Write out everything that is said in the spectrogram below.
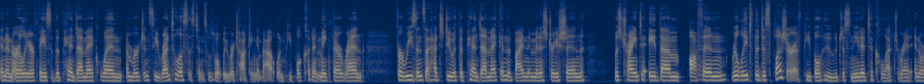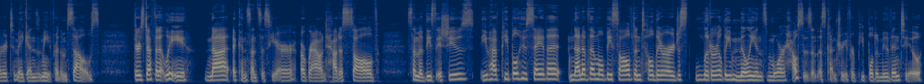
in an earlier phase of the pandemic when emergency rental assistance was what we were talking about, when people couldn't make their rent for reasons that had to do with the pandemic and the Biden administration was trying to aid them, often relate to the displeasure of people who just needed to collect rent in order to make ends meet for themselves. There's definitely not a consensus here around how to solve some of these issues. You have people who say that none of them will be solved until there are just literally millions more houses in this country for people to move into.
